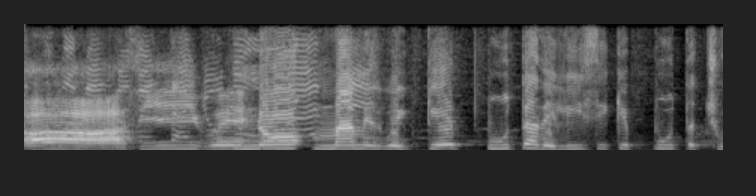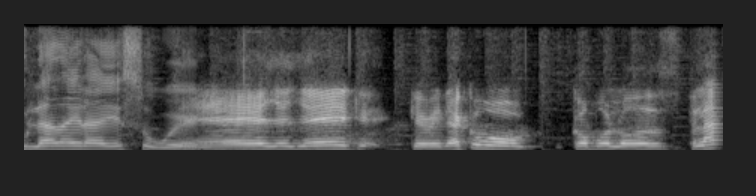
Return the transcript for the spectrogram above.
Ah, sí, güey. No mames, güey, qué puta delicia y qué puta chulada era eso, güey. Ey, ey, ey, que, que venía como, como los planes,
